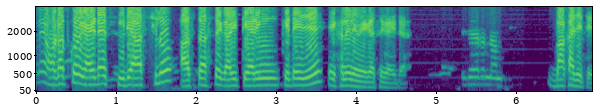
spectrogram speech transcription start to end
মানে হঠাৎ করে গাড়িটা স্পিডে আসছিল আস্তে আস্তে গাড়ি টিয়ারিং কেটে যে এখানে নেমে গেছে গাড়িটা। নাম? বাঁকা যেতে।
